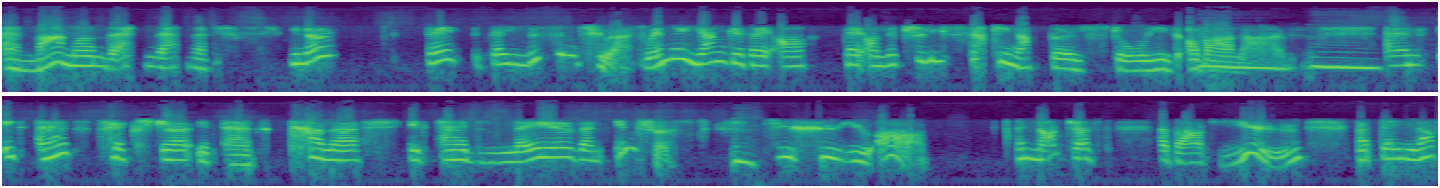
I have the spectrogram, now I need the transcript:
And my mom, that and that and that. You know, they they listen to us when they're younger. They are they are literally sucking up those stories of mm. our lives, mm. and it adds texture, it adds color, it adds layers and interest mm. to who you are, and not just about you, but they love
